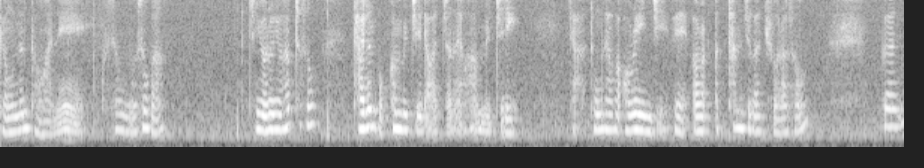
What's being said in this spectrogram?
겪는 동안에 구성 요소가 지금 여러 개가 합쳐서 다른 복합 물질이 나왔잖아요. 화합 물질이. 자, 동사가 arrange. 왜? atoms가 주어라서. 그러니까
